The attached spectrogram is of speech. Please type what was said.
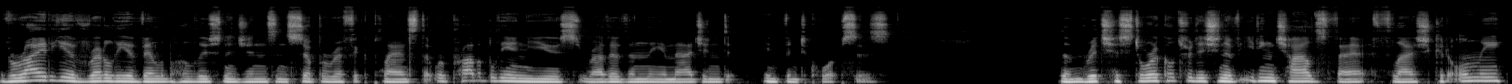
a variety of readily available hallucinogens and soporific plants that were probably in use rather than the imagined infant corpses. The rich historical tradition of eating child's flesh could only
